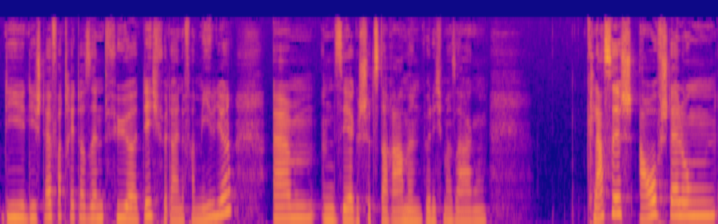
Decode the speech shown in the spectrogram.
die die Stellvertreter sind für dich, für deine Familie. Ähm, ein sehr geschützter Rahmen, würde ich mal sagen klassisch Aufstellungen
